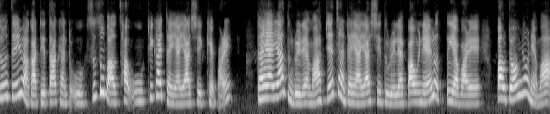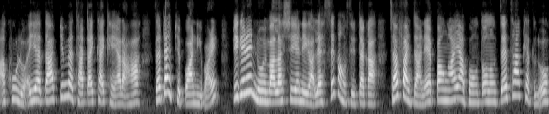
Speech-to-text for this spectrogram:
ကျွန်းကျေးရွာကဒေသခံ2ဦးစုစုပေါင်း6ဦးထိခိုက်ဒဏ်ရာရရှိခဲ့ပါတယ်။ ဒဏ်ရာရသူတွေထဲမှာပြင်းထန်ဒဏ်ရာရရှိသူတွေလည်းပါဝင်တယ်လို့သိရပါတယ်။ပေါတော်မြို့နယ်မှာအခုလိုအရက်သားပြစ်မှတ်ထားတိုက်ခိုက်ခံရတာဟာဇက်တိုက်ဖြစ်ပွားနေပါတယ်။ပြီးခဲ့တဲ့နိုဝင်ဘာလ10ရက်နေ့ကလည်းစစ်ကောင်စီတပ်က Jet Fighter နဲ့ပေါင်900ဘုံသုံးလုံးကျဲချခဲ့တယ်လို့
